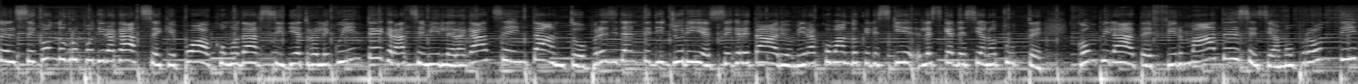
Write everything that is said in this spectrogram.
questo è il secondo gruppo di ragazze che può accomodarsi dietro le quinte. Grazie mille ragazze. Intanto, presidente di giuria e segretario, mi raccomando che le, schie- le schede siano tutte compilate e firmate. Se siamo pronti,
